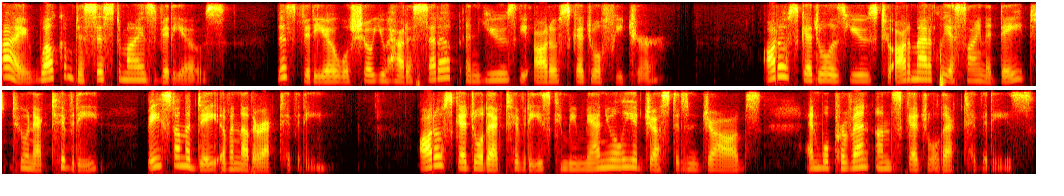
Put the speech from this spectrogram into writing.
Hi, welcome to Systemize Videos. This video will show you how to set up and use the Auto Schedule feature. Auto Schedule is used to automatically assign a date to an activity based on the date of another activity. Auto-scheduled activities can be manually adjusted in jobs and will prevent unscheduled activities.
